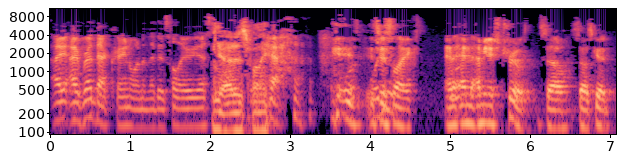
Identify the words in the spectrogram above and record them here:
I, I read that crane one and that is hilarious. Yeah, it is funny. Yeah, it's, it's just you, like, and, and I mean it's true. So so it's good.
